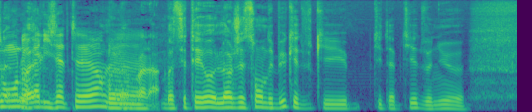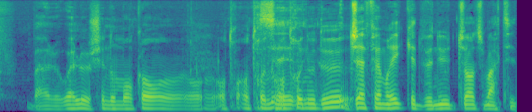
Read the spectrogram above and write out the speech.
son, le ouais. réalisateur. le- Voilà. Bah, c'était euh, l'ingé son au début qui, est, qui petit à petit est devenu. euh, bah, le, ouais, le chaînon manquant entre, entre, nous, entre nous deux. Jeff Emerick est devenu George Martin.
